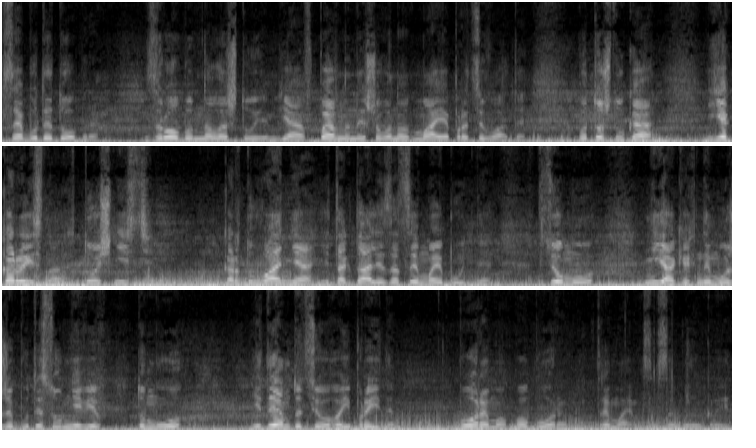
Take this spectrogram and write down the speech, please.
Все буде добре. зробимо, налаштуємо. Я впевнений, що воно має працювати. Бо то штука є корисна. Точність, картування і так далі. За цим майбутнє. В цьому ніяких не може бути сумнівів, тому йдемо до цього і прийдемо. Боремо, поборемо. Тримаємося, все буде Україна.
